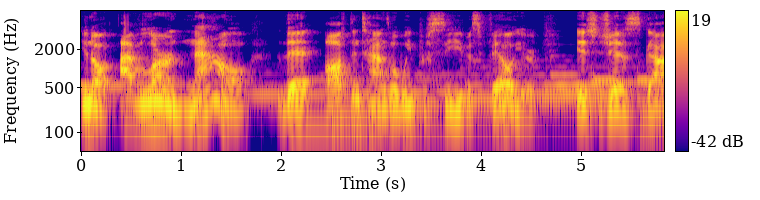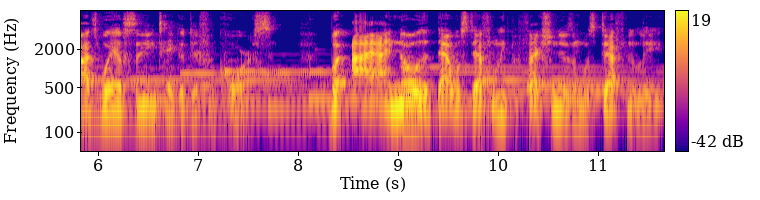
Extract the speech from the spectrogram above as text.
You know, I've learned now that oftentimes what we perceive as failure is just God's way of saying take a different course. But I, I know that that was definitely perfectionism was definitely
